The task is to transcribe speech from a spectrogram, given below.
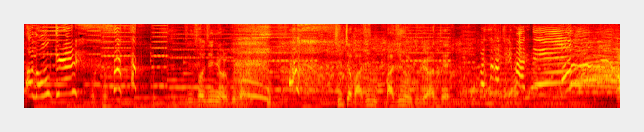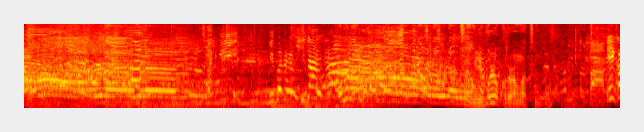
아, 너무 웃겨! 지금 서진이 얼굴 봐. 진짜 맞은 맞은 얼굴이야 한대. 어머나, 어머나. 이거를 기다려. 어머나, 어머나, 저 어머나. 일부러 그러는 것 같은데 이거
